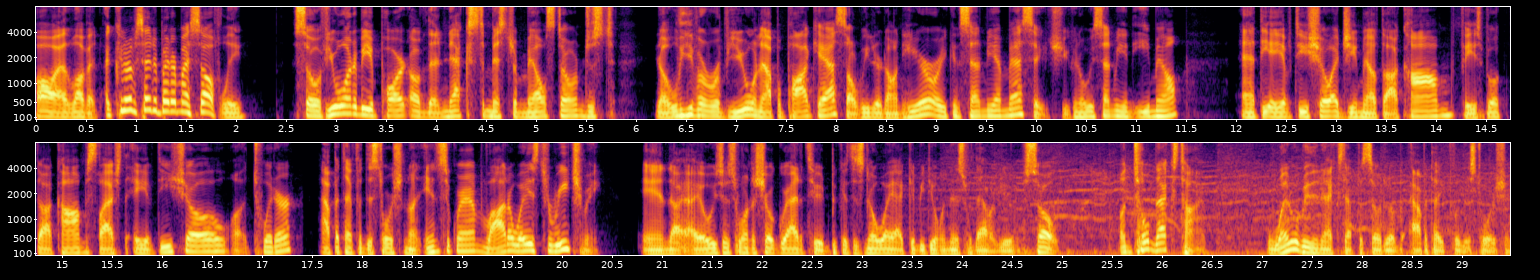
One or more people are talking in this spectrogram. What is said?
I love it. I couldn't have said it better myself, Lee. So if you want to be a part of the next Mr. Mailstone, just you know, leave a review on Apple Podcasts. I'll read it on here, or you can send me a message. You can always send me an email at the AFD show at gmail.com, facebook.com slash the AFD show, uh, Twitter, Appetite for Distortion on Instagram. A lot of ways to reach me. And I, I always just want to show gratitude because there's no way I could be doing this without you. So until next time, when will be the next episode of Appetite for Distortion?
